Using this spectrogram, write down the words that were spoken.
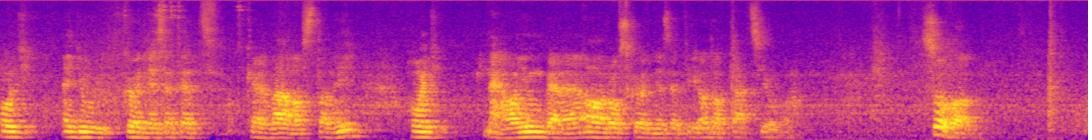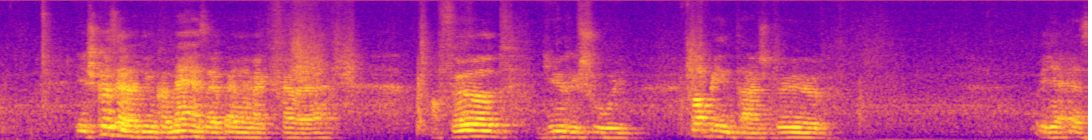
hogy egy új környezetet kell választani, hogy ne halljunk bele a rossz környezeti adaptációba. Szóval, és közeledünk a nehezebb elemek fele, a föld, gyűrűsúly, tapintás, bőr. Ugye ez,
